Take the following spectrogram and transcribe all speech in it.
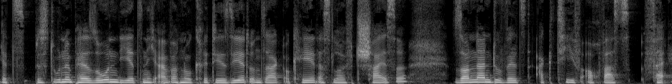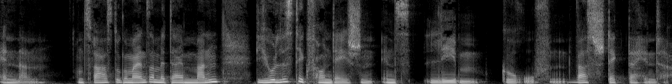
Jetzt bist du eine Person, die jetzt nicht einfach nur kritisiert und sagt, okay, das läuft scheiße, sondern du willst aktiv auch was verändern. Und zwar hast du gemeinsam mit deinem Mann die Holistic Foundation ins Leben gerufen. Was steckt dahinter?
